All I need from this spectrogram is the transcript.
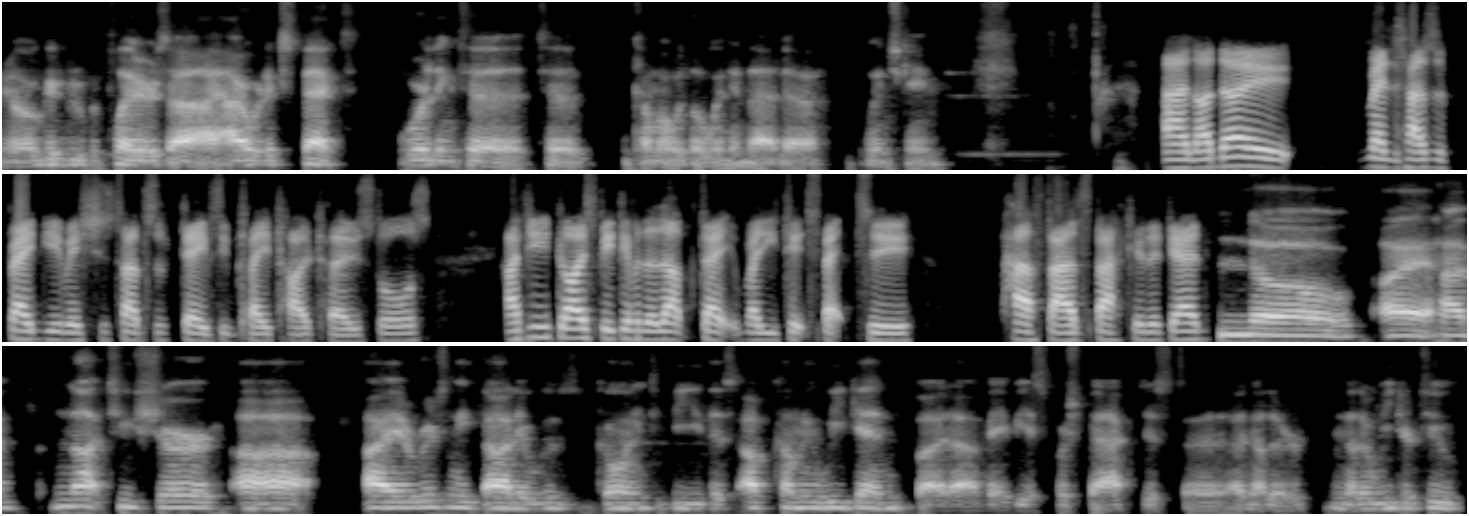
you know, a good group of players. Uh, I, I would expect Worthing to to come up with a win in that uh, Lynch game. And I know Reading has a venue issue in terms of games being played behind closed doors. Have you guys been given an update when you can expect to have fans back in again? No, I have not too sure. Uh, I originally thought it was going to be this upcoming weekend, but uh, maybe it's pushed back just uh, another another week or two.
